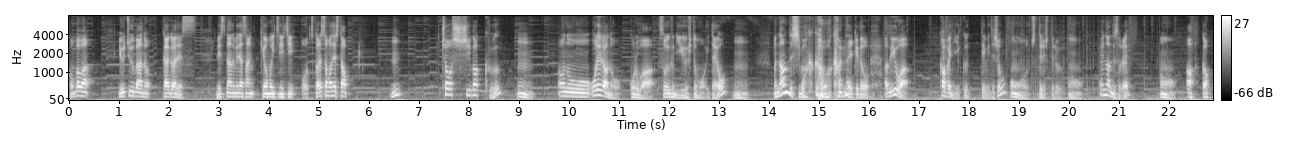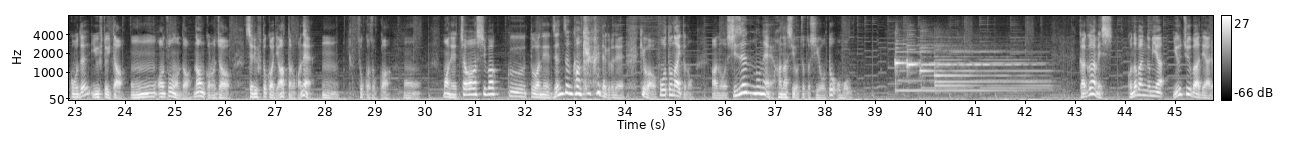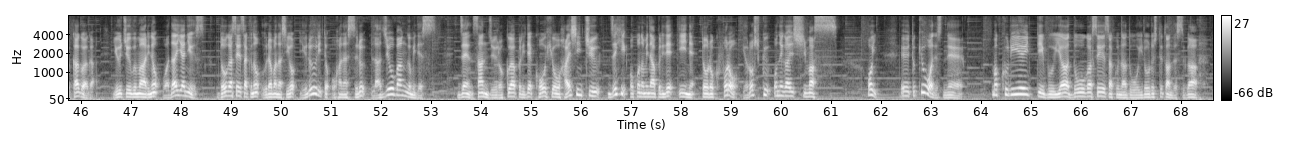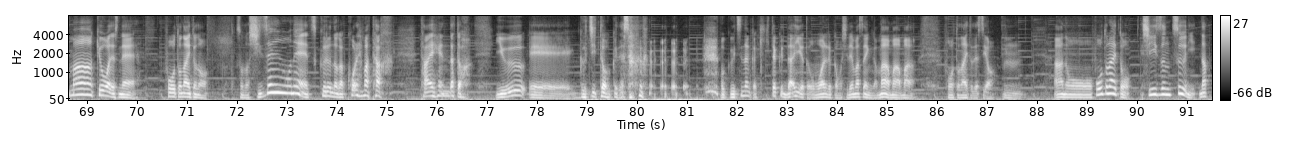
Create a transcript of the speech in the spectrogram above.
こんばんは。YouTuber のかぐわです。リスナーの皆さん今日も一日お疲れ様でした。ん？茶しばくうん。あのー俺らの頃はそういう風に言う人もいたよ。うん、まあ、なんでしばくかわかんないけどあの要はカフェに行くって意味でしょ？うん。知ってる知ってる。うん。えなんでそれ？うん。あ、学校で？言う人いた。うん。あ、そうなんだ。なんかの、じゃあ、セリフとかにあったのかね？うん。そっかそっか。うん。まあね、チャーシバックとはね、全然関係ないんだけどね、今日はフォートナイトの、あの、自然のね、話をちょっとしようと思う。かぐわ飯。この番組は YouTuber であるかぐわが YouTube 周りの話題やニュース、動画制作の裏話をゆるりとお話しするラジオ番組です。全36アプリで好評配信中。ぜひお好みのアプリでいいね、登録、フォローよろしくお願いします。はい。えっ、と、今日はですね、まあ、クリエイティブや動画制作などをいろいろしてたんですが、まあ今日はですね、フォートナイトのその自然をね、作るのがこれまた 大変だという、えー愚痴トークです。もう愚痴なんか聞きたくないよと思われるかもしれませんが、まあまあまあ、フォートナイトですよ。うん。あのーフォートナイトシーズン2になっ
